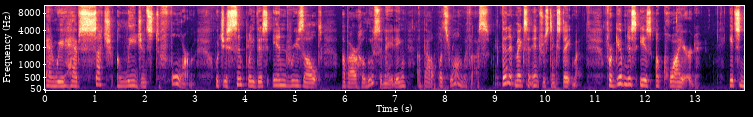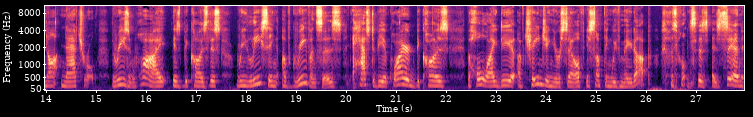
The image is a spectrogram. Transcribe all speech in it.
and we have such allegiance to form, which is simply this end result of our hallucinating about what's wrong with us. Then it makes an interesting statement Forgiveness is acquired. It's not natural. The reason why is because this releasing of grievances has to be acquired because the whole idea of changing yourself is something we've made up. So it says, as sin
